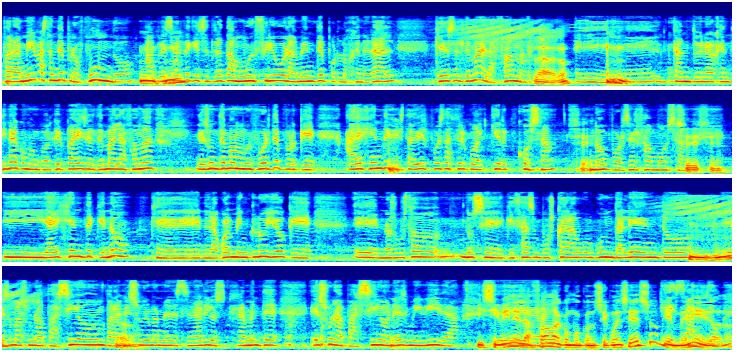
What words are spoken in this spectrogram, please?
para mí bastante profundo, a pesar de que se trata muy frívolamente por lo general, que es el tema de la fama. Claro. Eh, tanto en Argentina como en cualquier país, el tema de la fama es un tema muy fuerte porque hay gente que está dispuesta a hacer cualquier cosa, ¿no? Por ser famosa. y hay gente que no, que en la cual me incluyo, que eh, nos gusta, no sé, quizás buscar algún talento, es más una pasión. Para mí subirme a un escenario realmente es una pasión, es mi vida. Y si viene la eh, fama como consecuencia de eso, bienvenido, ¿no?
